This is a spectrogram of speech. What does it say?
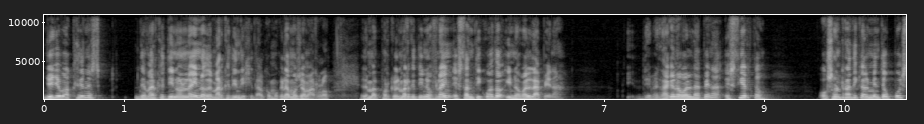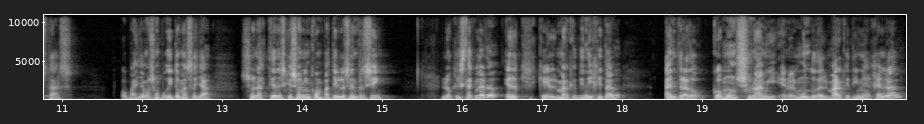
yo llevo acciones de marketing online o de marketing digital, como queramos llamarlo. porque el marketing offline está anticuado y no vale la pena. ¿De verdad que no vale la pena? ¿Es cierto? ¿O son radicalmente opuestas? O vayamos un poquito más allá son acciones que son incompatibles entre sí. Lo que está claro es que el marketing digital ha entrado como un tsunami en el mundo del marketing en general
